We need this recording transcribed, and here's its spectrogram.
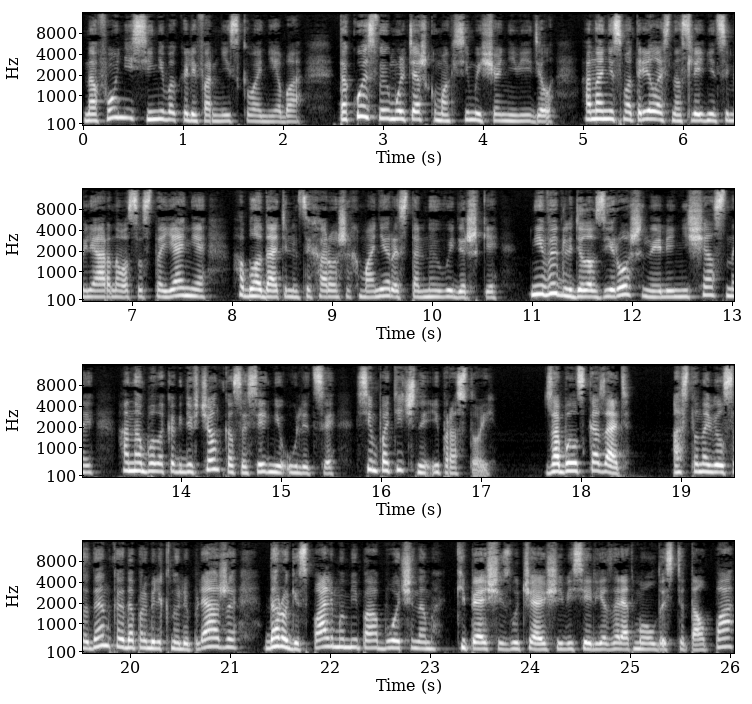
На фоне синего калифорнийского неба. Такую свою мультяшку Максим еще не видел – она не смотрелась наследницей миллиардного состояния, обладательницей хороших манер и стальной выдержки. Не выглядела взъерошенной или несчастной, она была как девчонка соседней улицы, симпатичной и простой. «Забыл сказать», Остановился Дэн, когда промелькнули пляжи, дороги с пальмами по обочинам, кипящий, излучающий веселье заряд молодости толпа,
